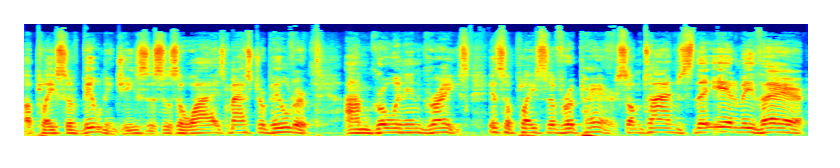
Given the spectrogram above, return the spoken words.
a place of building. Jesus is a wise master builder. I'm growing in grace. It's a place of repair. Sometimes the enemy there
